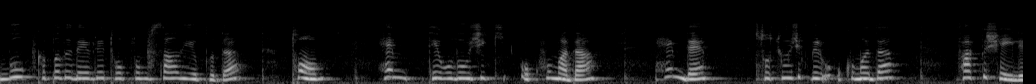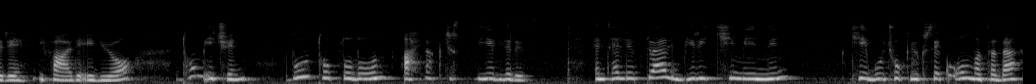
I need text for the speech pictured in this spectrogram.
Bu kapalı devre toplumsal yapıda Tom hem teolojik okumada hem de sosyolojik bir okumada farklı şeyleri ifade ediyor. Tom için bu topluluğun ahlakçısı diyebiliriz. Entelektüel birikiminin ki bu çok yüksek olmasa da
